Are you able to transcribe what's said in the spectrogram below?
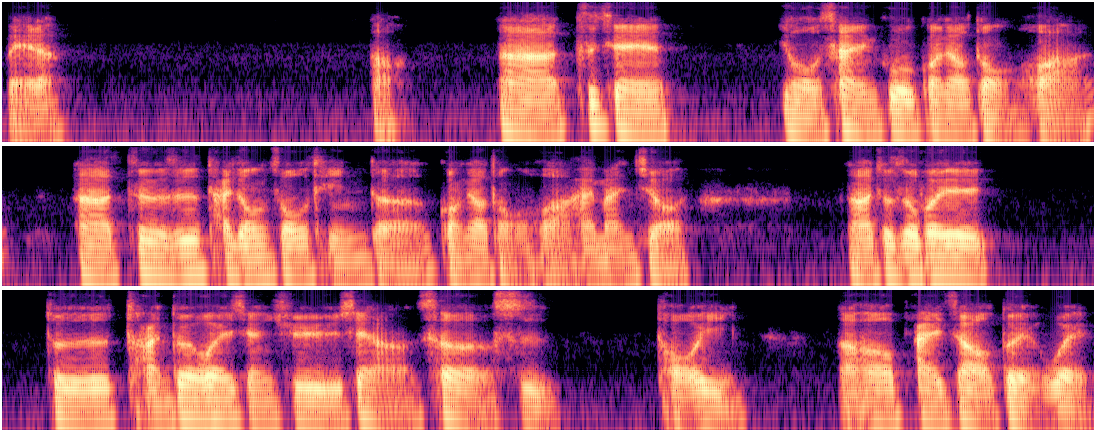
没了。好那之前有参与过光雕动画，啊，这个是台中周厅的光雕动画，还蛮久。那就是会，就是团队会先去现场测试投影，然后拍照对位，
